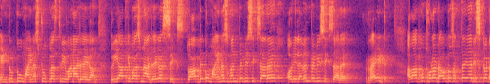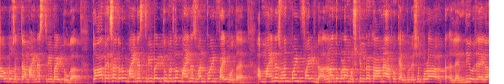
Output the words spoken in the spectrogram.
into two minus two plus three one आ जाएगा। तो ये आपके पास में आ जाएगा सिक्स तो आप देखो माइनस वन पे भी सिक्स आ रहा है और इलेवन पे भी सिक्स आ रहा है। राइट अब आपको थोड़ा डाउट हो सकता है यार, इसका डाउट हो सकता है माइनस थ्री बाई टू का। तो आप ऐसा करो माइनस थ्री बाई टू मतलब माइनस वन पॉइंट फाइव होता है। अब माइनस वन पॉइंट फाइव डालना तो बड़ा मुश्किल का काम है, आपको कैलकुलेशन थोड़ा लेंदी हो जाएगा।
